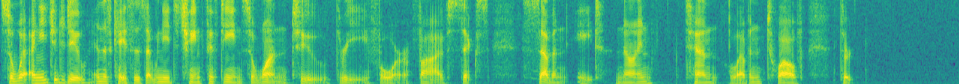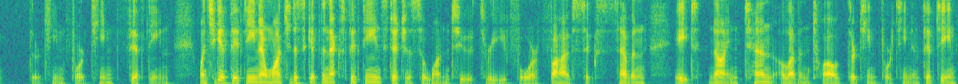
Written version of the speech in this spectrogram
So what I need you to do in this case is that we need to chain 15. So 1, 2, 3, 4, 5, 6, 7, 8, 9, 10, 11, 12, 13, 14, 15. Once you get 15 I want you to skip the next 15 stitches. So 1, 2, 3, 4, 5, 6, 7, 8, 9, 10, 11, 12, 13, 14, and 15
